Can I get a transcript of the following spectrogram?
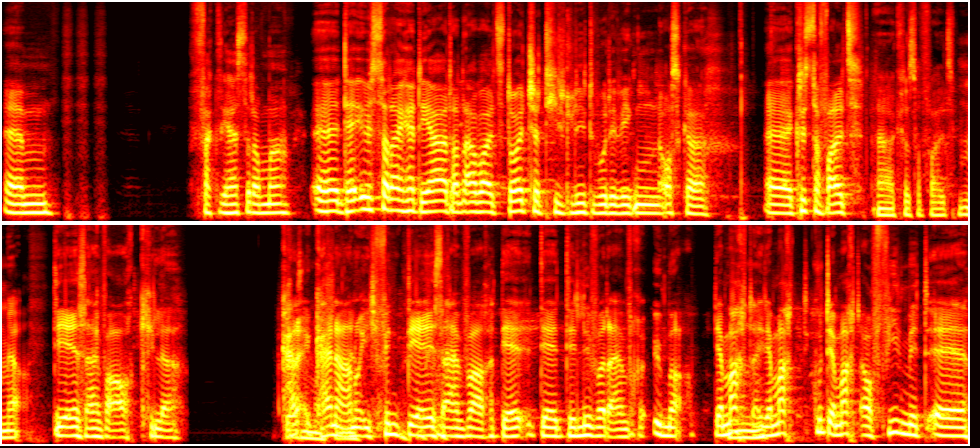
Ähm, fuck, wie heißt der doch mal? Äh, der Österreicher, der dann aber als deutscher tituliert wurde wegen Oscar. Äh, Christoph Walz. Ja, Christoph Walz, ja. Der ist einfach auch Killer. Keine, keine Ahnung, ich finde, der ist einfach, der, der delivert einfach immer ab. Der macht, mhm. der macht, gut, der macht auch viel mit äh,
